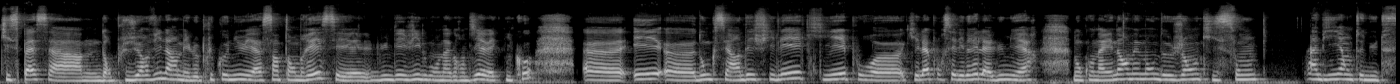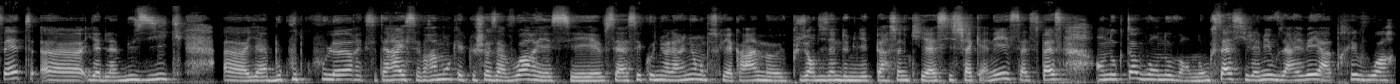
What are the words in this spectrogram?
qui se passe dans plusieurs villes, hein, mais le plus connu est à Saint-André. C'est l'une des villes où on a grandi avec Nico. Et donc c'est un défilé qui est pour qui est là pour célébrer la lumière. Donc on a énormément de gens qui sont habillé en tenue de fête, euh, il y a de la musique, euh, il y a beaucoup de couleurs, etc. Et c'est vraiment quelque chose à voir et c'est assez connu à La Réunion parce qu'il y a quand même euh, plusieurs dizaines de milliers de personnes qui y assistent chaque année. ça se passe en octobre ou en novembre. Donc ça, si jamais vous arrivez à prévoir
